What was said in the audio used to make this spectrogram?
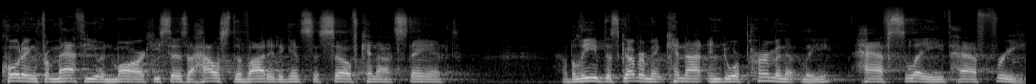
Quoting from Matthew and Mark, he says, A house divided against itself cannot stand. I believe this government cannot endure permanently, half slave, half free.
